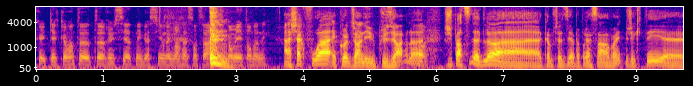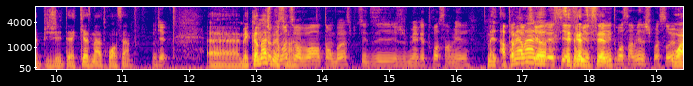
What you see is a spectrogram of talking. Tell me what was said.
que- que- comment t'as as réussi à te négocier une augmentation de salaire? Combien ils t'ont donné? À chaque fois, écoute, j'en ai eu plusieurs. Là. Ouais. Je suis parti de là à, comme je te dis, à peu près 120. Puis j'ai quitté, euh, puis j'étais quasiment à 300. OK. Euh, mais comment Et je me comment tu vas voir ton boss puis tu dis, je mérite 300 000? Mais, ah, premièrement, là, c'est très difficile. payé 300 000, je suis pas sûr. Oui,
